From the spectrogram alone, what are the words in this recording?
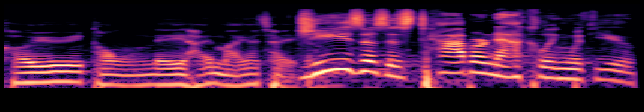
佢同你喺埋一齐。 Jesus is tabernacling with you.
